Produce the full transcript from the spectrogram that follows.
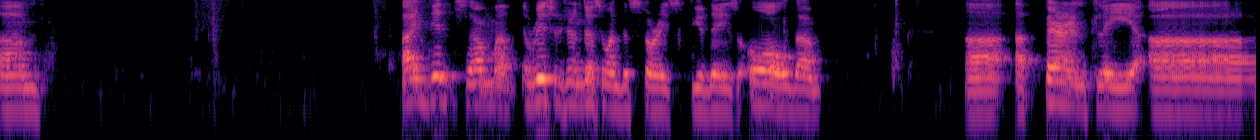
Um, I did some uh, research on this one. The story is a few days old. Um, uh, apparently, uh,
